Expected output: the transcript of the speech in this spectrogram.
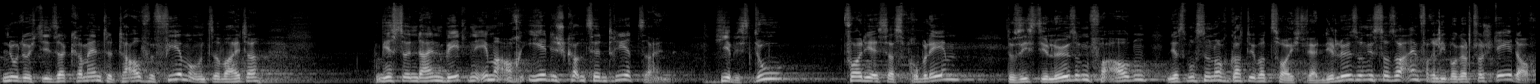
nur durch die Sakramente, Taufe, Firmung und so weiter, wirst du in deinen Beten immer auch irdisch konzentriert sein. Hier bist du, vor dir ist das Problem, du siehst die Lösung vor Augen jetzt muss nur noch Gott überzeugt werden. Die Lösung ist doch so einfach, lieber Gott, versteh doch.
